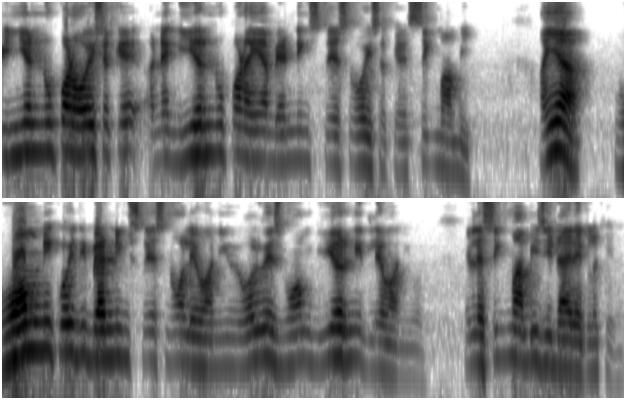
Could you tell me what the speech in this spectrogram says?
પિનિયનનું પણ હોઈ શકે અને ગિયરનું પણ અહીંયા બેન્ડિંગ સ્ટ્રેસ હોઈ શકે, સિગ્મા બી અહીંયા વોર્મની કોઈ દી બેન્ડિંગ સ્ટ્રેસ ન લેવાની હોય ઓલવેઝ વોર્મ ગિયરની જ લેવાની હોય. એટલે સિગ્મા બીજી ડાયરેક્ટ લખી દે.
